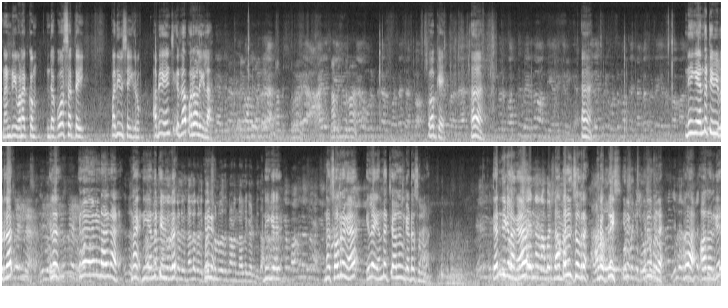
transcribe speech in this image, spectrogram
நன்றி வணக்கம். இந்த கோஷத்தை பதிவு செய்கிறோம். அப்படியே ஏஞ்சிக்கிறதா? பரவாயில்லைங்களா? ஓகே. ஆ. நீங்கள் எந்த டிவி பிரதர் இல்லை இல்லை இல்லைண்ணா இல்லைண்ணா அண்ணா, நீங்க எந்த டிவி பிரதர் நல்ல கேள்வி. பதில் சொல்வதற்கான நல்ல கேள்வி தான் நீங்கள் நான் சொல்கிறேங்க இல்லை எந்த சேனல் கேட்டால் சொல்லுவேன். தெரிஞ்சுக்கலாங்க. நான் பதில் நான் சொல்கிறேன் இரு ப்ளீஸ் இரு இருங்க பிரதர் இருக்கு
